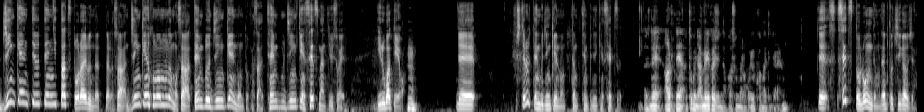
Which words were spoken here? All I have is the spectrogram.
人権っていう点に立つ捉えるんだったらさ、人権そのものでもさ、天部人権論とかさ、天部人権説なんていう人がいるわけよ。うん。で、知ってる？天部人権論、天天部人権説。ね、あるね。特にアメリカ人なんかそんなのよく考えてんじゃないの？で、説と論でもだいぶと違うじゃん。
